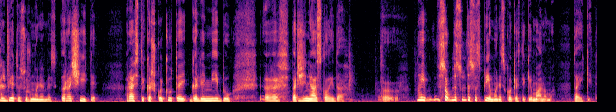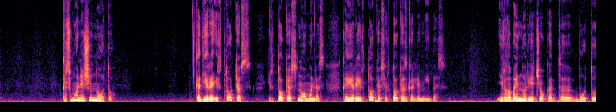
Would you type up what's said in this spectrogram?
Kalbėti su žmonėmis, rašyti, rasti kažkokių tai galimybių e, per žiniasklaidą. E, na, viso, visus, visus priemonės, kokias tik įmanoma taikyti. Kad žmonės žinotų, kad yra ir tokios, ir tokios nuomonės, kad yra ir tokios, ir tokios galimybės. Ir labai norėčiau, kad e, būtų,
